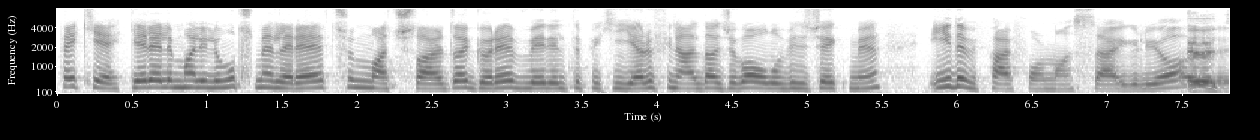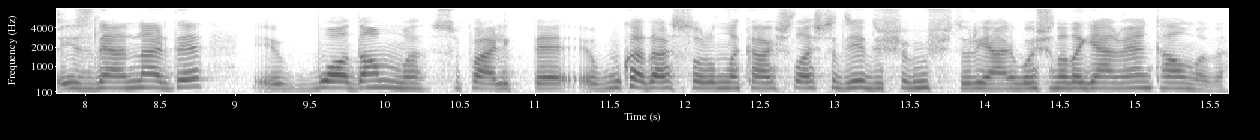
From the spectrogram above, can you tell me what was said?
Peki gelelim Halil Umut Meler'e. Tüm maçlarda görev verildi. Peki yarı finalde acaba olabilecek mi? İyi de bir performans sergiliyor. Evet. Ee, İzleyenler de e, bu adam mı Süper Lig'de e, bu kadar sorunla karşılaştı diye düşünmüştür. Yani başına da gelmeyen kalmadı.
